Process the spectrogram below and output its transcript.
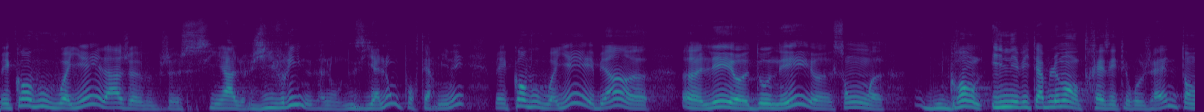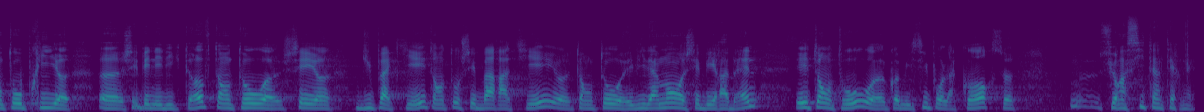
Mais quand vous voyez, là je, signale Givry, nous, allons, nous y allons pour terminer, mais quand vous voyez, eh bien, les données sont grande, inévitablement très hétérogène, tantôt pris euh, euh, chez Bénédictov, tantôt euh, chez Dupaquier, tantôt chez Baratier, tantôt évidemment chez Biraben, et tantôt, comme ici pour la Corse, sur un site Internet.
